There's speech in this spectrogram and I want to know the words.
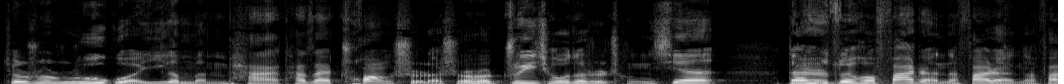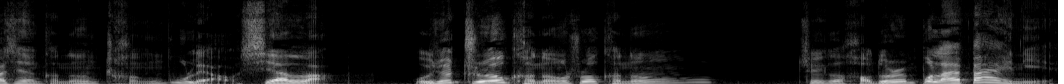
就是说，如果一个门派他在创始的时候追求的是成仙，但是最后发展的发展的发现可能成不了仙了，我觉得只有可能说可能这个好多人不来拜你，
